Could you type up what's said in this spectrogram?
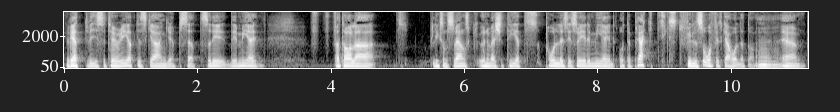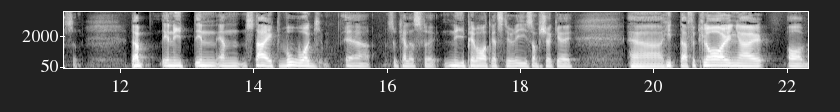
rättviseteoretiska angreppssätt. Så det, det är mer, för att tala liksom svensk universitetspolicy så är det mer åt det praktiskt filosofiska hållet. Då. Mm. Eh, det, är en, ny, en, en stark våg eh, som kallas för ny privaträttsteori som försöker eh, hitta förklaringar av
